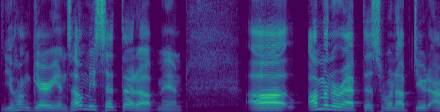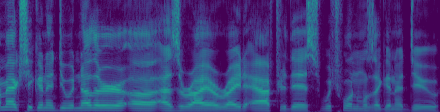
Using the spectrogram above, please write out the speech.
You Hungarians, help me set that up, man. Uh, I'm gonna wrap this one up, dude. I'm actually gonna do another uh, Azahriah right after this. Which one was I gonna do?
